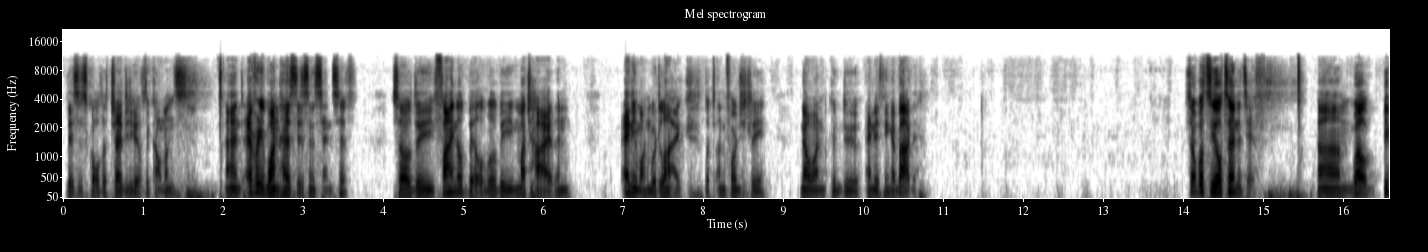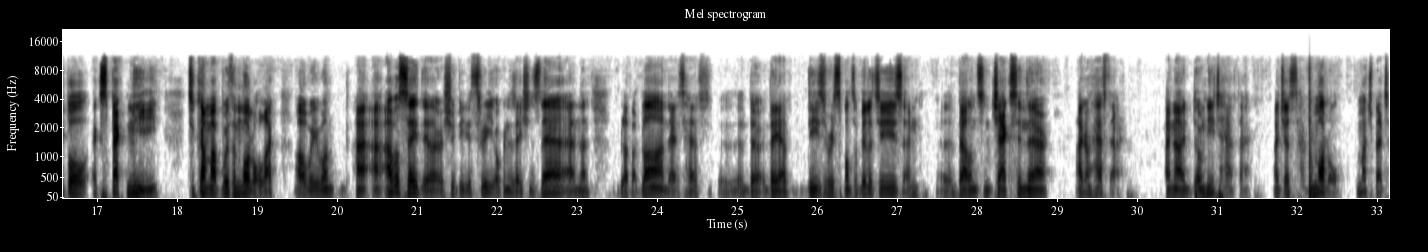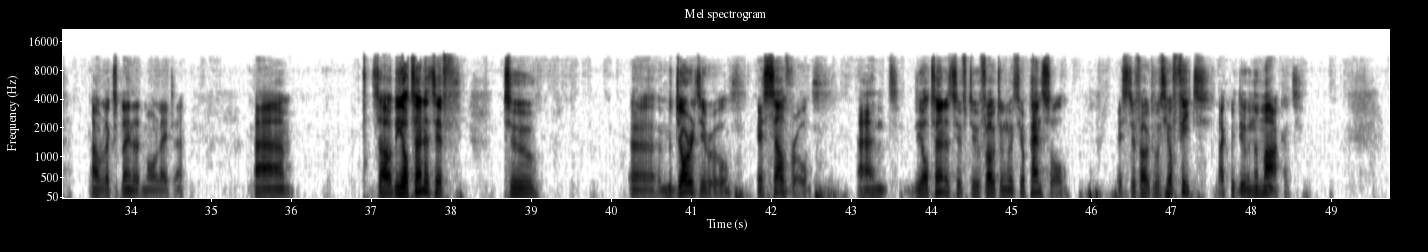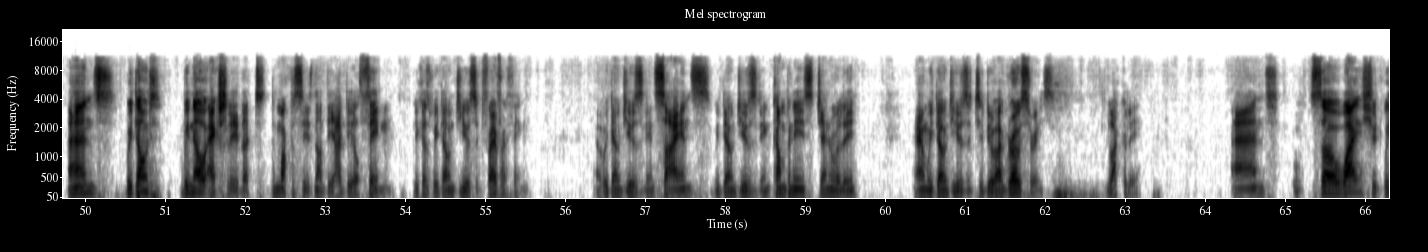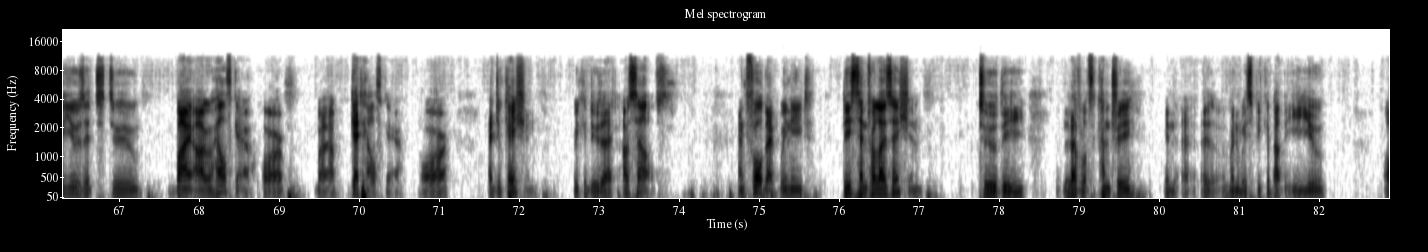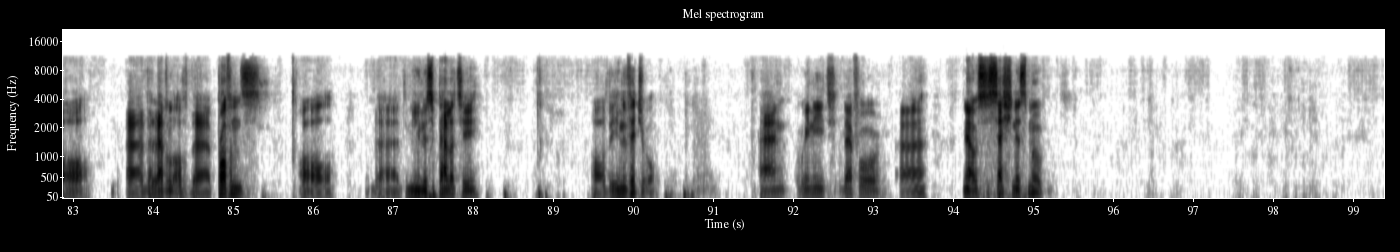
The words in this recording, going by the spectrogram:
This is called the tragedy of the commons. And everyone has this incentive. So the final bill will be much higher than anyone would like, but unfortunately, no one can do anything about it. So what's the alternative? Um, well, people expect me to come up with a model like, oh, we want, I, I will say there should be the three organizations there, and then blah, blah, blah, and they have, uh, they have these responsibilities and uh, balance and checks in there. I don't have that, and I don't need to have that. I just have a model, much better. I will explain that more later. Um, so the alternative to uh, majority rule is self-rule. And the alternative to voting with your pencil is to vote with your feet, like we do in the market. And we don't, we know actually that democracy is not the ideal thing because we don't use it for everything. Uh, we don't use it in science, we don't use it in companies generally, and we don't use it to do our groceries, luckily. And so why should we use it to buy our healthcare or uh, get healthcare or education? We could do that ourselves. And for that, we need decentralization to the level of the country in, uh, uh, when we speak about the EU, or uh, the level of the province, or the, the, municipality, or the individual. And we need, therefore, uh, you know, secessionist movements.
